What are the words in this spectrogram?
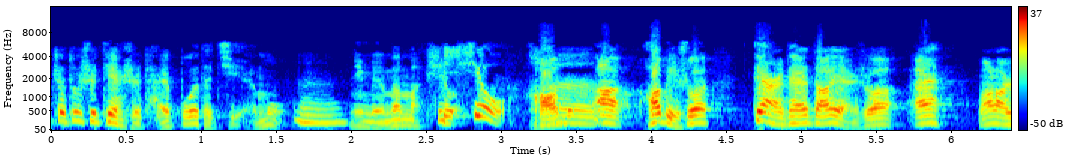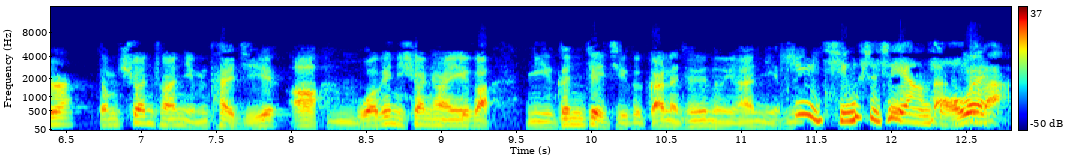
这都是电视台播的节目，嗯你明白吗？是秀好啊，好比说电视台导演说，哎。王老师，咱们宣传你们太极啊！我给你宣传一个，你跟这几个橄榄球运动员，你们剧情是这样的，好位是吧？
